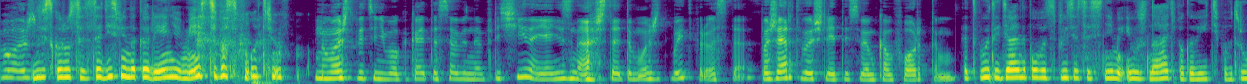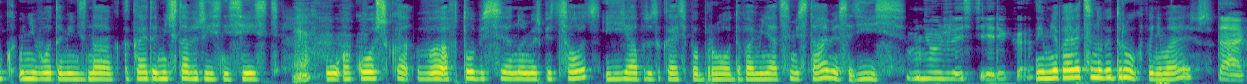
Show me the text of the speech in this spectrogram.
Боже. И скажу, «Са- садись мне на колени, вместе посмотрим. Ну, может быть, у него какая-то особенная причина, я не знаю, что это может быть просто. Пожертвуешь ли ты своим комфортом? Это будет идеальный повод сблизиться с ним и узнать, поговорить, типа, вдруг у него там, я не знаю, какая-то мечта в жизни сесть у окошка в автобусе номер 500, и я буду такая, типа, бро, давай меняться местами, садись. У меня уже истерика. И у меня появится новый друг, понимаешь? Так,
